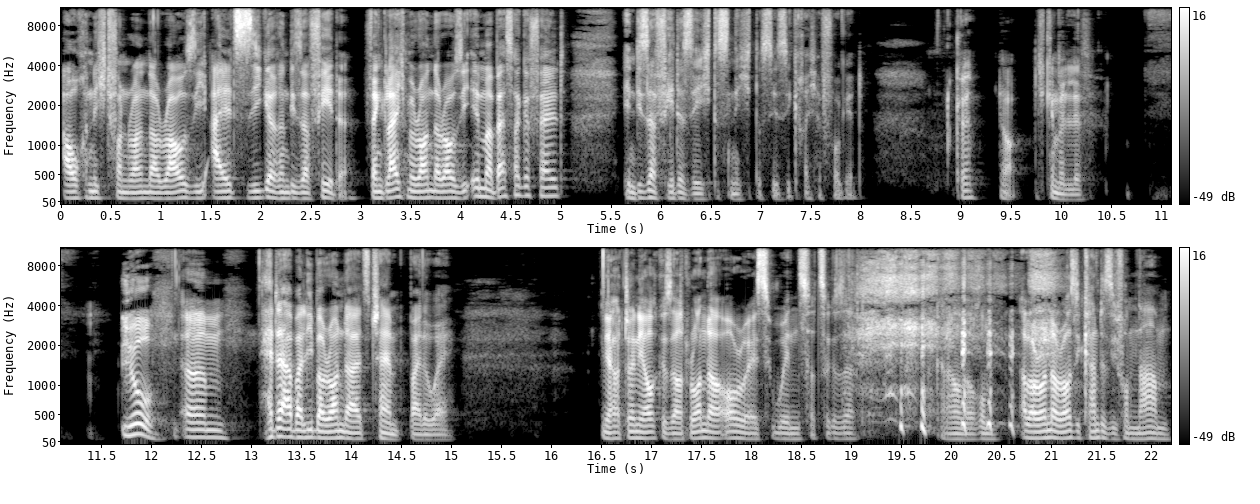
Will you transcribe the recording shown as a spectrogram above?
auch nicht von Ronda Rousey als Siegerin dieser Fehde. Wenngleich mir Ronda Rousey immer besser gefällt, in dieser Fehde sehe ich das nicht, dass sie siegreich hervorgeht. Okay. Ja, ich gehe mit Liv. Jo, ähm, Hätte aber lieber Ronda als Champ, by the way. ja, hat Jenny auch gesagt. Ronda always wins, hat sie gesagt. Keine Ahnung warum. Aber Ronda Rousey kannte sie vom Namen.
